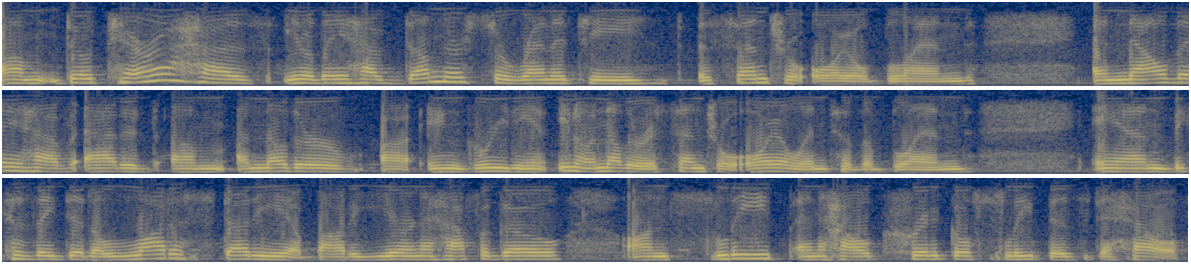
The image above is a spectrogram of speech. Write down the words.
Um, DoTerra has, you know, they have done their Serenity essential oil blend, and now they have added um, another uh, ingredient, you know, another essential oil into the blend. And because they did a lot of study about a year and a half ago on sleep and how critical sleep is to health.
